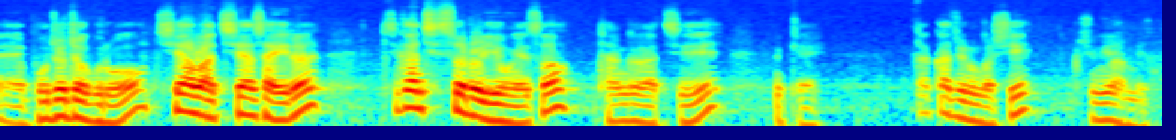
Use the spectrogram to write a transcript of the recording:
에, 보조적으로 치아와 치아 사이를 치간 칫솔을 이용해서 다음과 같이 이렇게 닦아주는 것이 중요합니다.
